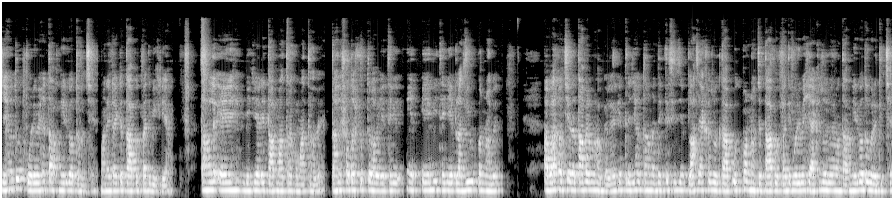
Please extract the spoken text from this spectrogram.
যেহেতু পরিবেশে তাপ নির্গত হচ্ছে মানে এটা একটা তাপ উৎপাদী বিক্রিয়া, তাহলে এই বিক্রিয়াটির তাপমাত্রা কমাতে হবে। তাহলে স্বতঃস্ফূর্তভাবে এ থেকে, এ বি থেকে এ প্লাস বি উৎপন্ন হবে। আবার হচ্ছে এটা তাপের প্রভাব গেলে। এক্ষেত্রে যেহেতু আমরা দেখতেছি যে প্লাস একশো জুল তাপ উৎপন্ন হচ্ছে, তাপ উৎপাদী পরিবেশে একশো জল তাপ নির্গত করে দিচ্ছে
